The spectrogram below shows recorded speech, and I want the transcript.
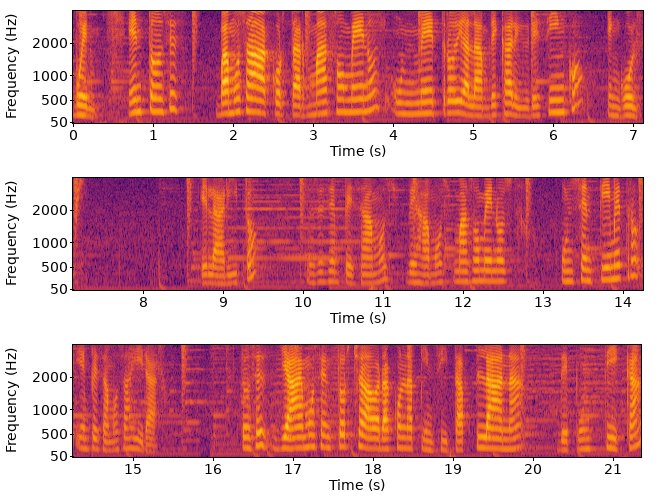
Bueno, entonces Vamos a cortar más o menos un metro de alambre calibre 5 en golfi. El arito. Entonces empezamos, dejamos más o menos un centímetro y empezamos a girar. Entonces ya hemos entorchado ahora con la pincita plana de puntica.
